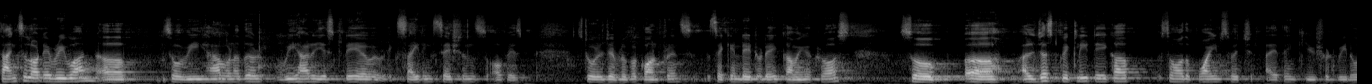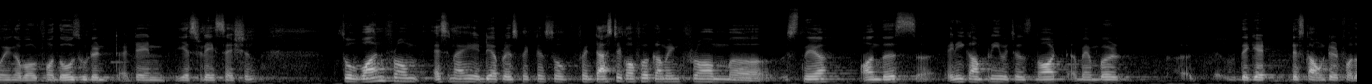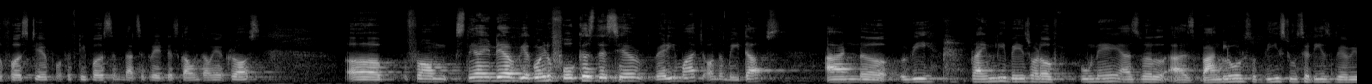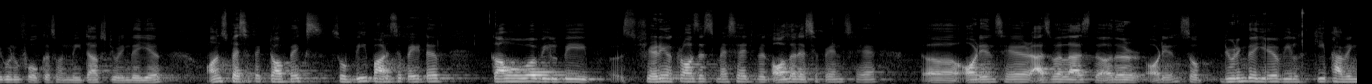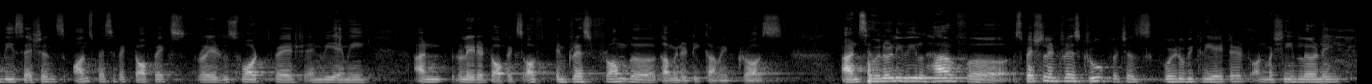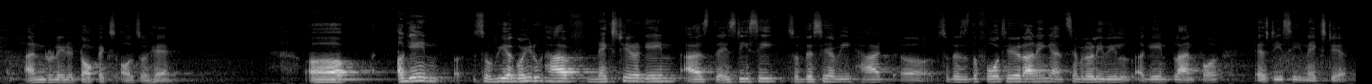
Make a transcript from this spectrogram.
Thanks a lot, everyone. Uh, so we have another, we had yesterday exciting sessions of a storage developer conference, the second day today coming across. So uh, I'll just quickly take up some of the points which I think you should be knowing about for those who didn't attend yesterday's session. So one from SNIA India perspective, so fantastic offer coming from uh, SNIA on this. Uh, any company which is not a member they get discounted for the first year for 50%. That's a great discount coming across. Uh, from SNIA India, we are going to focus this year very much on the meetups. And uh, we primarily based out of Pune as well as Bangalore. So these two cities where we're going to focus on meetups during the year on specific topics. So be participative. Come over, we'll be sharing across this message with all the recipients here uh, audience here as well as the other audience. So during the year, we'll keep having these sessions on specific topics related to Swordfish, NVMe, and related topics of interest from the community coming across. And similarly, we'll have a special interest group which is going to be created on machine learning and related topics also here. Uh, again, so we are going to have next year again as the SDC. So this year we had, uh, so this is the fourth year running and similarly we'll again plan for SDC next year.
